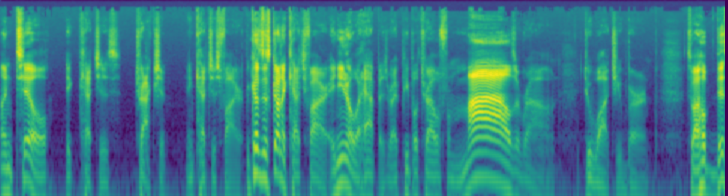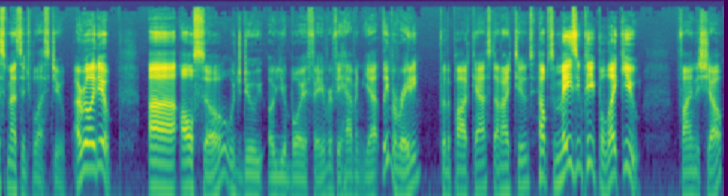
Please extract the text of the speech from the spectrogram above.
until it catches traction and catches fire because it's going to catch fire. And you know what happens, right? People travel from miles around to watch you burn. So I hope this message blessed you. I really do. Uh, also, would you do uh, your boy a favor if you haven't yet? Leave a rating for the podcast on iTunes. Helps amazing people like you find the show.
